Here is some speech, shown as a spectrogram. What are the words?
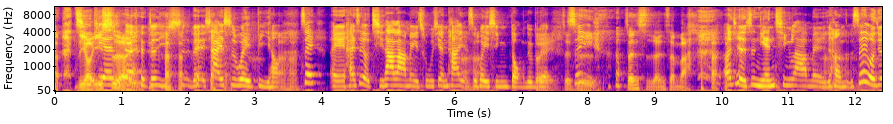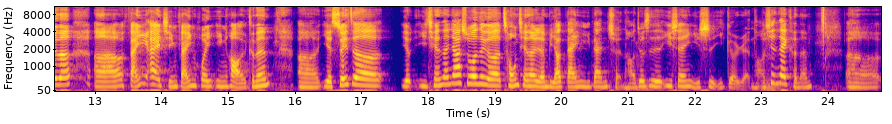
只有一世而已，就一世。对，下一世未必哈。所以，哎，还是有其他辣妹出现，他也是会心动，对不对？所以 真实人生吧。而且是年轻辣妹这样子，所以我觉得，呃，反映爱情，反映婚姻哈，可能呃，也随着。有以前人家说这个从前的人比较单一单纯哈，就是一生一世一个人哈。现在可能呃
